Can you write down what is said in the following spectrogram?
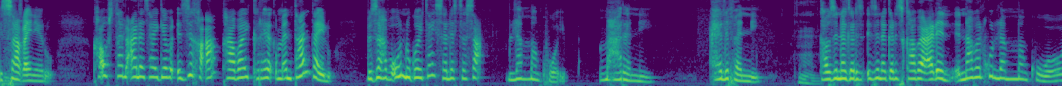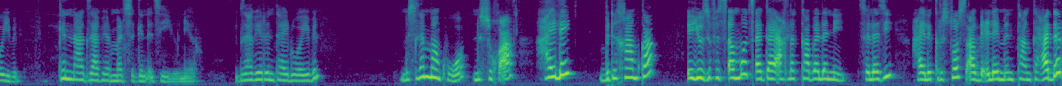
ይሳቐይ ነይሩ። ካብኡ ዝተላዕለ እንታይ ገበረ? እዚ ኸኣ ካባይ ኪርሕቕ ምእንታን እንታይ ኢሉ? ብዛብኡ ንጐይታይ ሰለስተ ሳዕ ለመንክዎ እዩ፣ መሃረኒ፣ ኣሕልፈኒ ካብዚ ነገር እዚ ነገር እዚ ካባይ ኣዕልል እናበልኩ ለመንክዎ ይብል ግን ና እግዚኣብሄር መልሲ ግን እዚ እዩ ነይሩ እግዚኣብሄር እንታይ ኢልዎ ይብል ምስ ለመንክዎ ንሱ ከዓ ሓይለይ ብድኻምካ እዩ ዝፍፀሞ ፀጋ ይኣኽለካ በለኒ ስለዚ ሓይሊ ክርስቶስ ኣብ ልዕለይ ምእንታን ክሓድር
